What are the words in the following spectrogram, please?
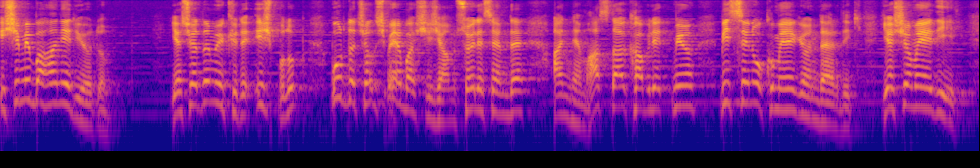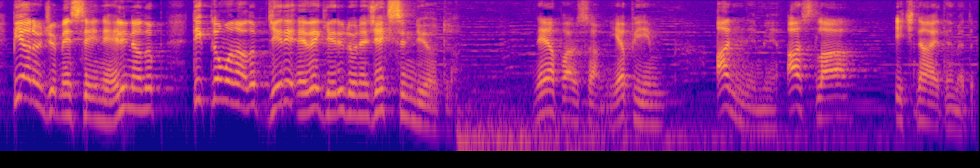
işimi bahane ediyordum. Yaşadığım ülkede iş bulup burada çalışmaya başlayacağımı söylesem de annem asla kabul etmiyor. Biz seni okumaya gönderdik. Yaşamaya değil. Bir an önce mesleğini eline alıp diplomanı alıp geri eve geri döneceksin diyordu. Ne yaparsam yapayım annemi asla ikna edemedim.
